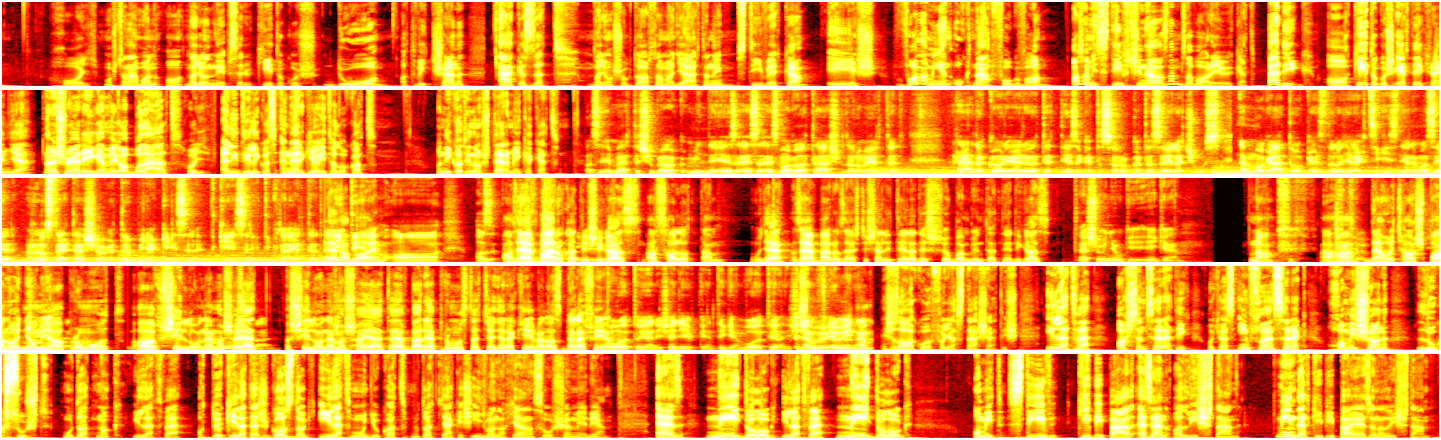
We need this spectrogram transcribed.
hogy mostanában a nagyon népszerű kétokos duo a Twitch-en elkezdett nagyon sok tartalmat gyártani Steve-ékkel, és valamilyen oknál fogva az, amit Steve csinál, az nem zavarja őket. Pedig a kétokos értékrendje nem is olyan régen még abból állt, hogy elítélik az energiaitalokat, a nikotinos termékeket, Azért, mert tesó be, minden, ez, ez, ez, maga a társadalom, érted? Rád akarja erőltetni ezeket a szarokat, azért lecsúsz. Nem magától kezd el a gyerek cigizni, hanem azért, mert az osztálytársak a többiek kényszerít, kényszerítik rá, érted? De a baj. A, az, az F-bárokat is, igaz? Azt hallottam. Ugye? Az F-bározást is elítéled, és jobban büntetnéd, igaz? Tesó, nyugi, igen. Na, aha, de hogyha a spanod nyomja a promót, a Silló nem a saját, a Silló nem a saját f promóztatja a gyerekével, az belefér? Volt olyan is egyébként, igen, volt olyan is. És nem ő, ő nem. És az alkoholfogyasztását is. Illetve azt sem szeretik, hogyha az influencerek hamisan luxust mutatnak, illetve a tökéletes gazdag életmódjukat mutatják, és így vannak jelen a social médián. Ez négy dolog, illetve négy dolog, amit Steve kipipál ezen a listán mindet kipipálja ezen a listán.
